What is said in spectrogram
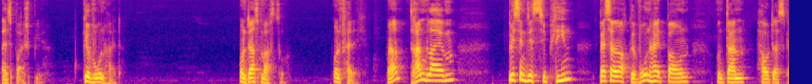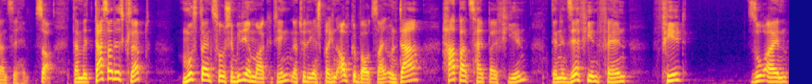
Als Beispiel. Gewohnheit. Und das machst du. Und fertig. Ja? Dranbleiben, bisschen Disziplin, besser noch Gewohnheit bauen und dann haut das Ganze hin. So, damit das alles klappt, muss dein Social Media Marketing natürlich entsprechend aufgebaut sein. Und da hapert es halt bei vielen, denn in sehr vielen Fällen fehlt so ein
